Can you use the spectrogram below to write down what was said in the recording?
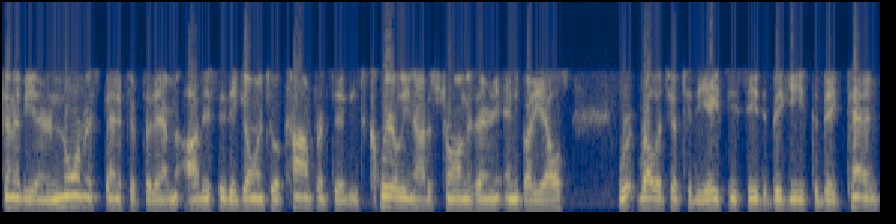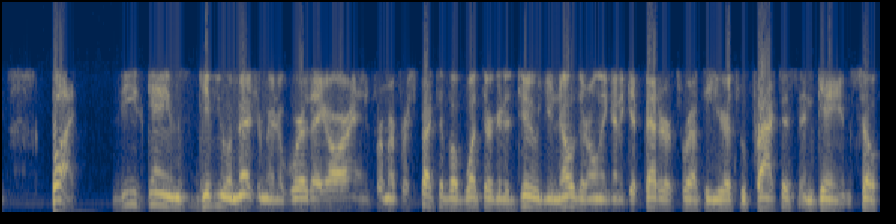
going to be an enormous benefit for them. Obviously, they go into a conference that is clearly not as strong as any, anybody else r- relative to the ACC, the Big East, the Big Ten, but these games give you a measurement of where they are, and from a perspective of what they're going to do, you know they're only going to get better throughout the year through practice and games. So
